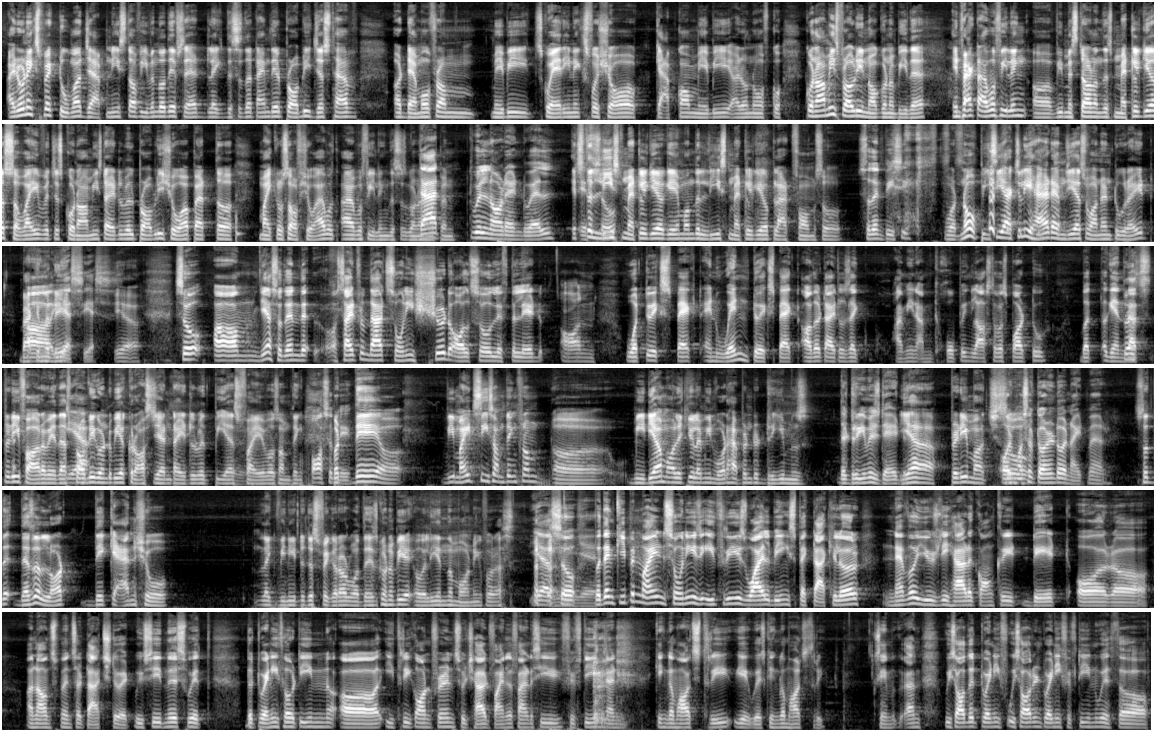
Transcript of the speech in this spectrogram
I don't expect too much Japanese stuff, even though they've said like this is the time. They'll probably just have a demo from maybe Square Enix for sure, Capcom maybe. I don't know if Ko- Konami's probably not going to be there. In fact, I have a feeling uh, we missed out on this. Metal Gear Survive, which is Konami's title, will probably show up at the Microsoft show. I have, I have a feeling this is going to happen. That will not end well. It's the so. least Metal Gear game on the least Metal Gear platform. So So then PC. what? No, PC actually had MGS one and two, right? Back in Uh, the day. Yes, yes. Yeah. So um, yeah. So then, the, aside from that, Sony should also lift the lid on what to expect and when to expect other titles. Like, I mean, I'm hoping Last of Us Part Two, but again, That's, that's, pretty far away. That's Yeah. probably going to be a cross-gen title with PS5 or something. Possibly. But they, uh, we might see something from uh, Media Molecule. I mean, what happened to Dreams? the dream is dead. Yeah, pretty much. Or it must have turned into a nightmare. so th- there's a lot they can show. Like we need to just figure out what there's going to be early in the morning for us. Yeah, so Yeah. but then keep in mind Sony's E3s while being spectacular never usually had a concrete date or uh, announcements attached to it. We've seen this with the 2013 uh, E3 conference which had Final Fantasy 15 and Kingdom Hearts 3. Yeah, where's Kingdom Hearts 3? Same and we saw the 20 we saw it in 2015 with uh,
